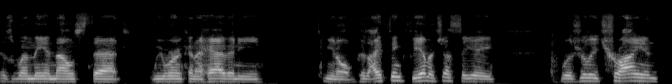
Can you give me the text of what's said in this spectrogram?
is when they announced that we weren't going to have any, you know, because I think the MHSAA was really trying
